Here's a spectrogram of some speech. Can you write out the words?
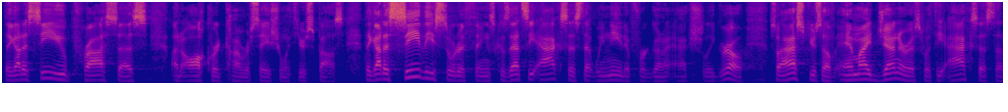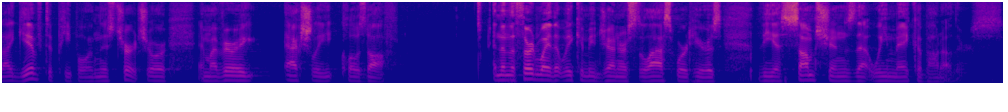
They got to see you process an awkward conversation with your spouse. They got to see these sort of things because that's the access that we need if we're going to actually grow. So ask yourself Am I generous with the access that I give to people in this church, or am I very actually closed off? And then the third way that we can be generous, the last word here is the assumptions that we make about others.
